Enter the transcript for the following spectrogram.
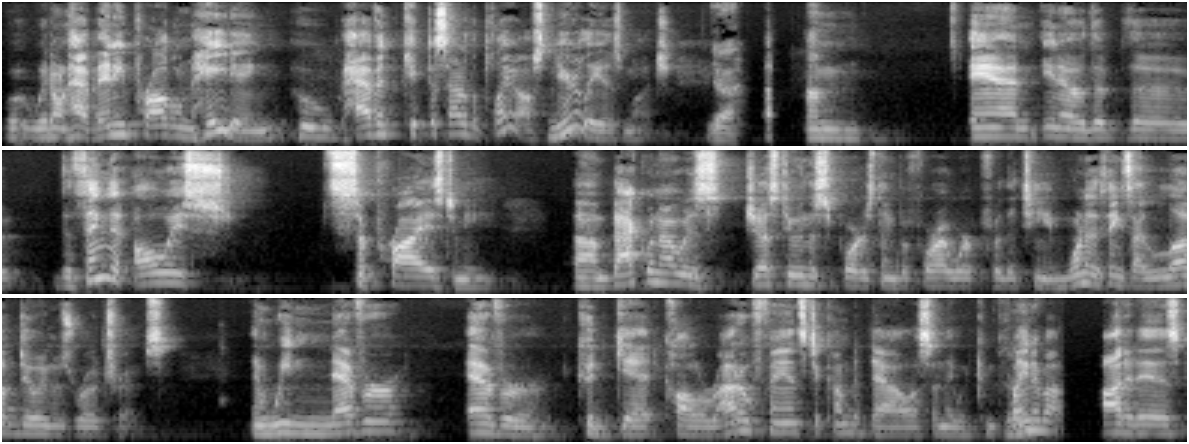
we don't have any problem hating who haven't kicked us out of the playoffs nearly as much. Yeah. Um, and you know the the the thing that always surprised me um, back when I was just doing the supporters thing before I worked for the team. One of the things I loved doing was road trips, and we never ever could get Colorado fans to come to Dallas, and they would complain Hmm. about how hot it is,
